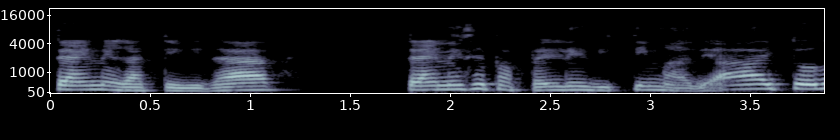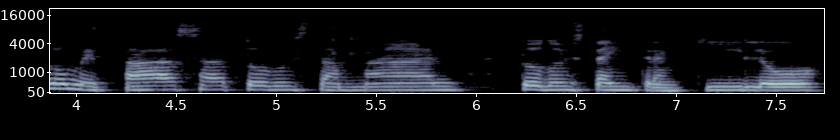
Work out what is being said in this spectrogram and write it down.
Traen negatividad, traen ese papel de víctima de, ay, todo me pasa, todo está mal, todo está intranquilo,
